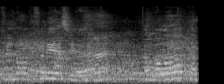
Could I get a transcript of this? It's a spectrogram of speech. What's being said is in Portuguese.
fiz uma referência. Estava né? lá,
